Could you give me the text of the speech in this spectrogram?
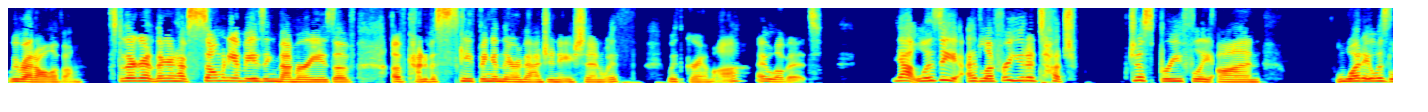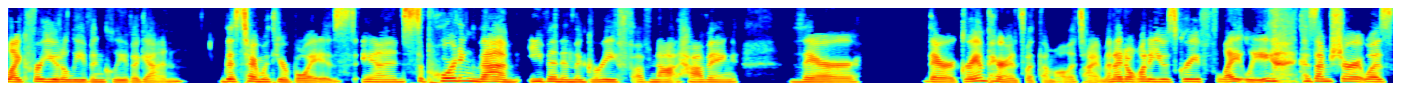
We read all of them. So they're gonna they're gonna have so many amazing memories of of kind of escaping in their imagination with with grandma. I love it. Yeah, Lizzie, I'd love for you to touch just briefly on what it was like for you to leave and cleave again this time with your boys and supporting them even in the grief of not having their their grandparents with them all the time. And I don't want to use grief lightly because I'm sure it was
